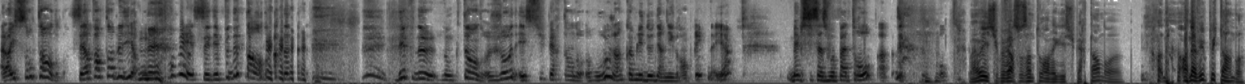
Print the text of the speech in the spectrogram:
alors ils sont tendres, c'est important de le dire, vous c'est des pneus tendres. des pneus donc tendres jaunes et super tendres rouges, hein, comme les deux derniers Grands Prix d'ailleurs. Même si ça se voit pas trop. hein. Bah oui, si tu peux faire 60 tours avec des super tendres, on a- vu plus tendre.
